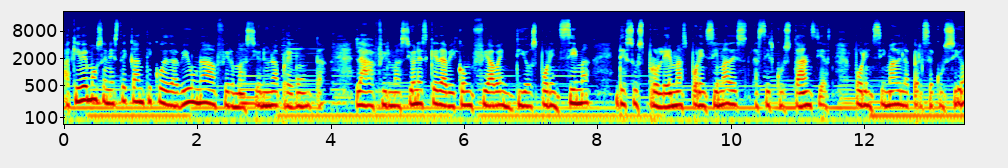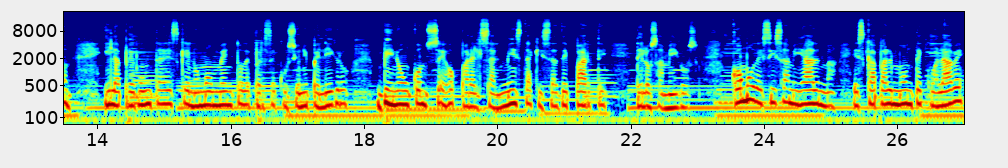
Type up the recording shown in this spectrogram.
Aquí vemos en este cántico de David una afirmación y una pregunta. La afirmación es que David confiaba en Dios por encima de sus problemas, por encima de las circunstancias, por encima de la persecución. Y la pregunta es que en un momento de persecución y peligro vino un consejo para el salmista quizás de parte de los amigos. ¿Cómo decís a mi alma, escapa al monte cual ave?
